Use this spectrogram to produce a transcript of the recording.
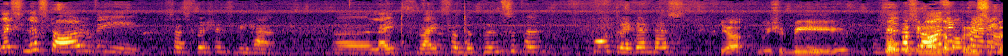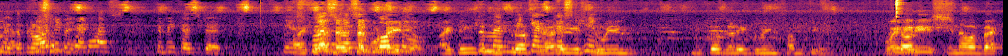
Let's list all the suspicions we have. Uh, like right from the principal who threatened us. Yeah, we should be Till focusing on the principal. manager, The project head has to be tested. Yes, I think we that's a good idea. I think that Him and we Mitra's can test is him. doing Mitra's daddy is doing something. Why without- there is- in our back.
